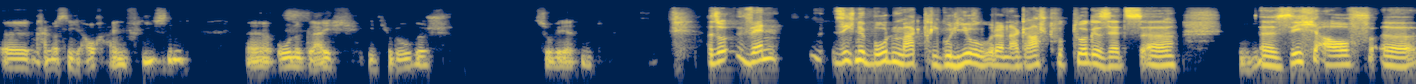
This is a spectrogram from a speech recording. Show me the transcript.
Äh, kann das nicht auch einfließen, ohne gleich ideologisch zu werden? Also wenn sich eine Bodenmarktregulierung oder ein Agrarstrukturgesetz äh, äh, sich auf äh,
